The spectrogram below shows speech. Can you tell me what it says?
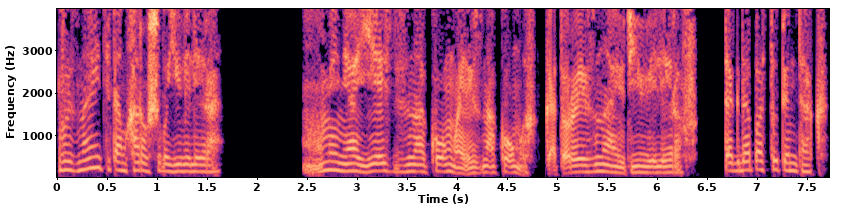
Вы знаете там хорошего ювелира? У меня есть знакомые знакомых, которые знают ювелиров. Тогда поступим так.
